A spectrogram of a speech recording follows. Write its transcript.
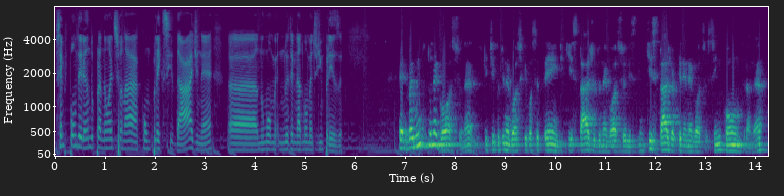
sempre ponderando para não adicionar complexidade, né, uh, no, determinado momento de empresa? É, vai muito do negócio, né? Que tipo de negócio que você tem, de que estágio do negócio, ele, em que estágio aquele negócio se encontra, né?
